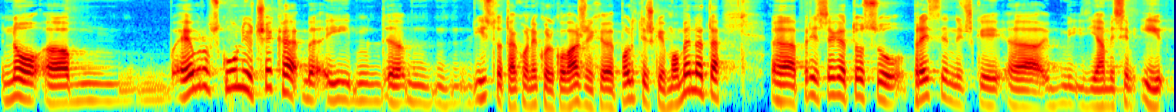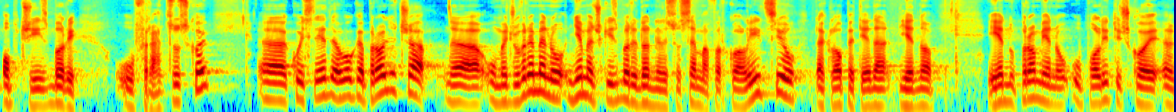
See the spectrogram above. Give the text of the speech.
no e, Europsku uniju čeka i e, isto tako nekoliko važnih političkih momenata. Prije svega to su predsjednički, ja mislim i opći izbori u Francuskoj. E, koji slijede ovoga proljeća. E, u međuvremenu njemački izbori donijeli su semafor koaliciju, dakle opet jedan, jedno, jednu promjenu u političkoj e,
